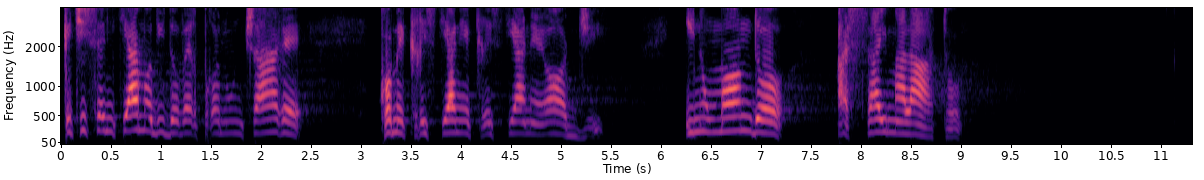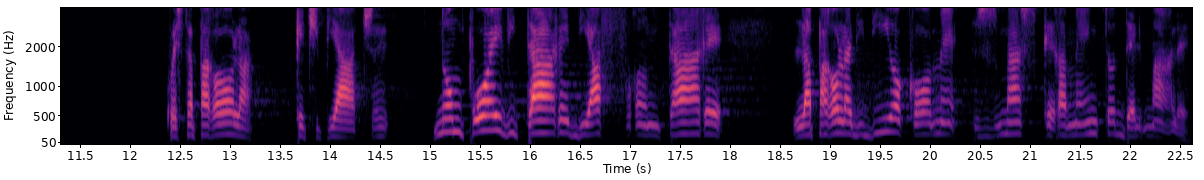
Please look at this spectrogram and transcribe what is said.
che ci sentiamo di dover pronunciare come cristiani e cristiane oggi, in un mondo assai malato. Questa parola che ci piace non può evitare di affrontare la parola di Dio come smascheramento del male.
